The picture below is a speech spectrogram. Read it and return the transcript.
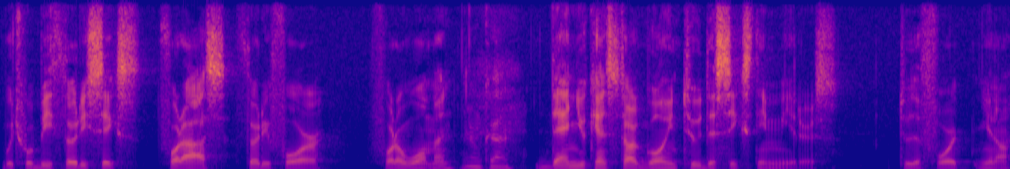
which will be 36 for us, 34 for a woman, Okay. then you can start going to the 16 meters, to the fourth, you know,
